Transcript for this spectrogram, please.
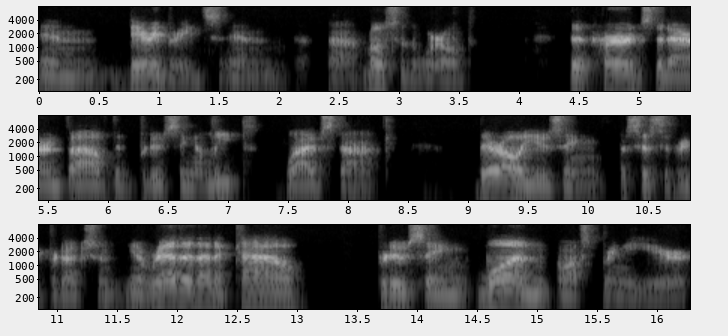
in dairy breeds in uh, most of the world. The herds that are involved in producing elite livestock, they're all using assisted reproduction. You know, rather than a cow producing one offspring a year,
